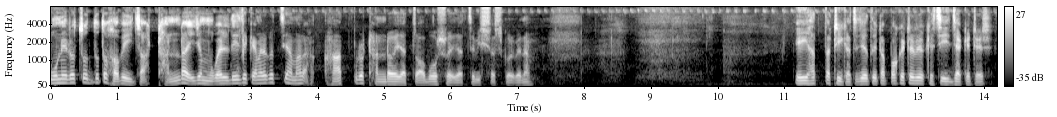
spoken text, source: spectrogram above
পনেরো, চোদ্দ তো হবেই। যা ঠান্ডা, এই যে মোবাইল দিয়ে যে ক্যামেরা করছি, আমার হাত পুরো ঠান্ডা হয়ে যাচ্ছে, অবশ হয়ে যাচ্ছে, বিশ্বাস করবে না। এই হাতটা ঠিক আছে, যেহেতু এটা পকেটে রেখেছি, জ্যাকেটের।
